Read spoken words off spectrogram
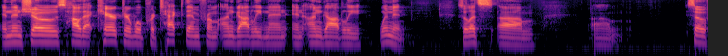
and then shows how that character will protect them from ungodly men and ungodly women. So let's um, um, so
